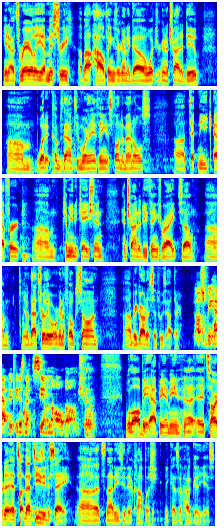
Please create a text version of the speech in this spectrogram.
you know, it's rarely a mystery about how things are going to go and what you're going to try to do. Um, what it comes down to more than anything is fundamentals uh, technique, effort, um, communication, and trying to do things right. So, um, you know, that's really what we're going to focus on, uh, regardless of who's out there. Josh will be happy if he doesn't have to see him in the hole, though. I'm sure. we'll all be happy. I mean, uh, it's hard to. It's that's easy to say. Uh, it's not easy to accomplish because of how good he is.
